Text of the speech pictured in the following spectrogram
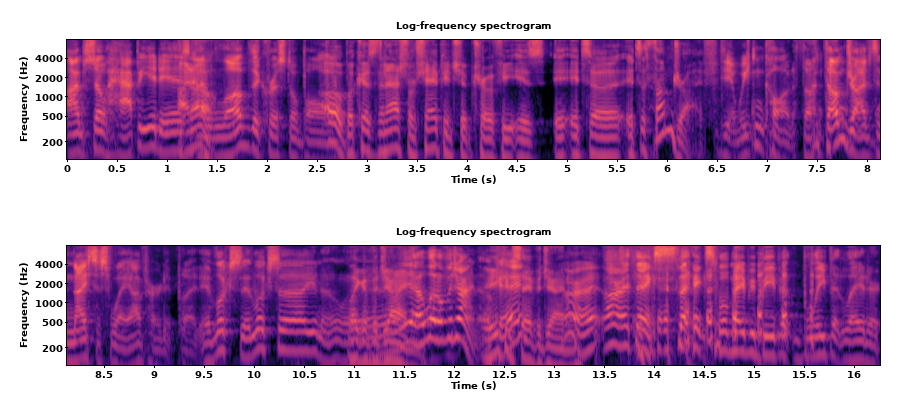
I'm so happy it is. I, know. love the crystal ball. Oh, because the national championship trophy is it, it's a it's a thumb drive. Yeah, we can call it a thumb. Thumb drive's the nicest way I've heard it, but it looks it looks uh you know Like a uh, vagina. Yeah, a little vagina. Okay? You can say vagina. All right, all right. Thanks, thanks. We'll maybe beep it, bleep it later.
